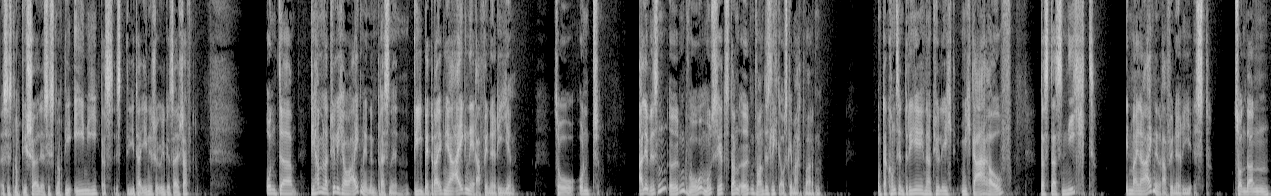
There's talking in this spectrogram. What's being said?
Es ist noch die Shell, es ist noch die Eni, das ist die italienische Ölgesellschaft. Und äh, die haben natürlich auch eigene Interessen. Die betreiben ja eigene Raffinerien. So, und alle wissen, irgendwo muss jetzt dann irgendwann das Licht ausgemacht werden. Und da konzentriere ich natürlich mich darauf, dass das nicht in meiner eigenen Raffinerie ist, sondern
